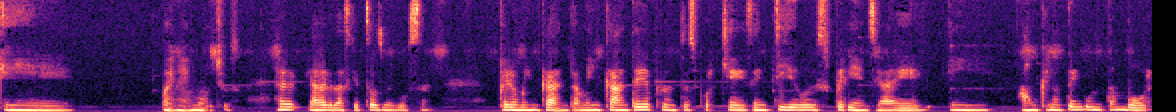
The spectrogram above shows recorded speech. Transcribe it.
Y bueno, hay muchos. La verdad es que todos me gustan, pero me encanta, me encanta y de pronto es porque he sentido experiencia de él y aunque no tengo un tambor,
